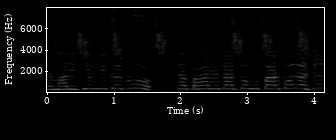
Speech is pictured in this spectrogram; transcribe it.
એ મારી કેમ નીકળવું? એ બાર હજાર તો ઉપાડ બોલે છે.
